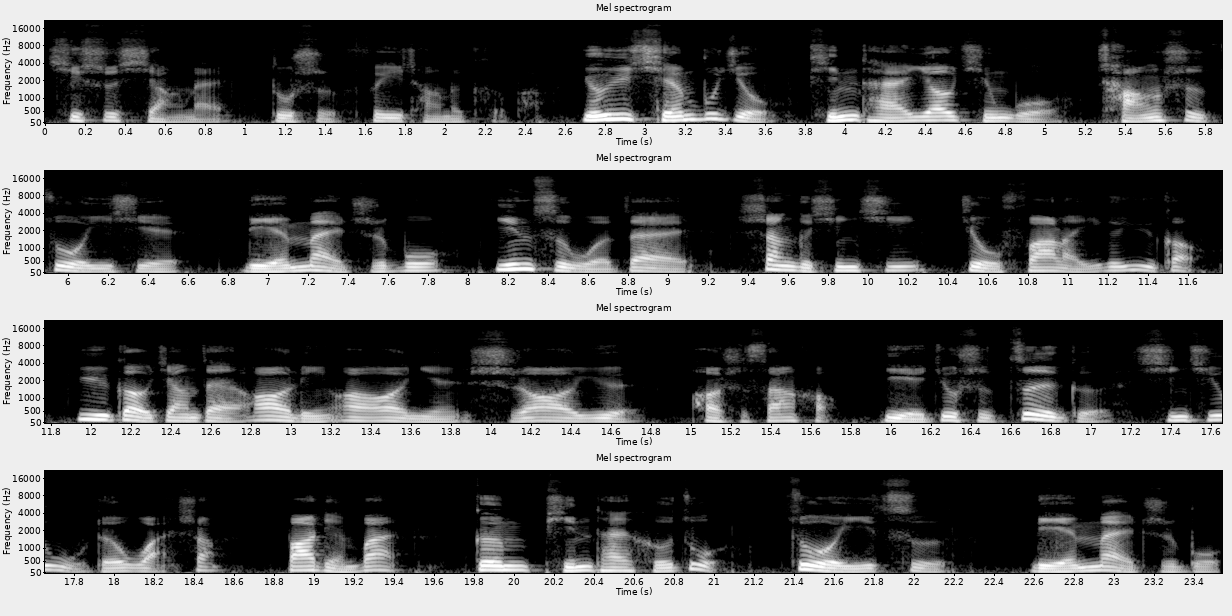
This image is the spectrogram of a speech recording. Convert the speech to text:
其实想来都是非常的可怕。由于前不久平台邀请我尝试做一些连麦直播。因此，我在上个星期就发了一个预告，预告将在二零二二年十二月二十三号，也就是这个星期五的晚上八点半，跟平台合作做一次连麦直播。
